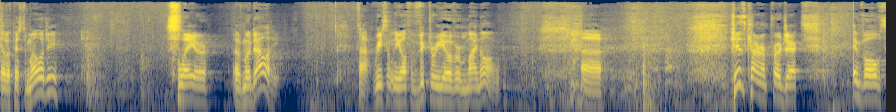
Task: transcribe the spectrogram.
of epistemology, slayer of modality. Uh, recently off a victory over Meinong, uh, his current project involves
